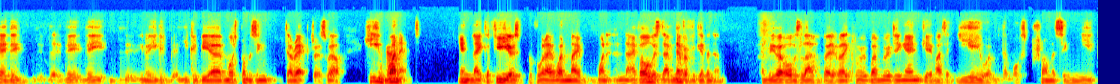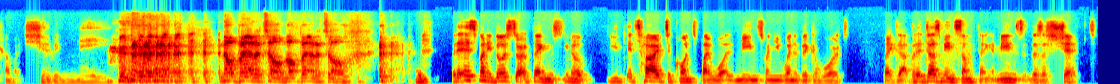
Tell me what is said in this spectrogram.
uh, the, the, the, the, you know you could you could be a most promising director as well. He won it in like a few years before I won my one, and I've always I've never forgiven him and we always laugh about it. Like when we were doing Endgame, I was like, "You were the most promising newcomer. It should have been me." not better at all. Not better at all. but it is funny those sort of things. You know, you, it's hard to quantify what it means when you win a big award like that, but it does mean something. It means there's a shift,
